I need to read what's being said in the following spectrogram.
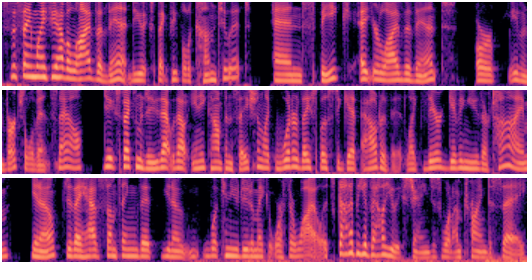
It's the same way if you have a live event. Do you expect people to come to it and speak at your live event or even virtual events now? Do you expect them to do that without any compensation? Like, what are they supposed to get out of it? Like, they're giving you their time. You know, do they have something that, you know, what can you do to make it worth their while? It's got to be a value exchange, is what I'm trying to say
